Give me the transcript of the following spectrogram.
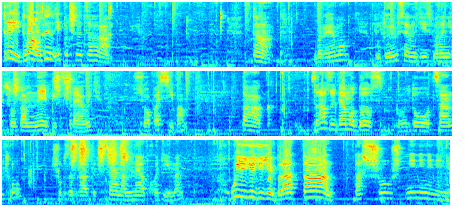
3, 2, 1 і почнеться гра. Так, беремо, будуємося, я надіюсь, мене ніхто там не підстрелить. Все, спасибо. Так, зразу йдемо до, до центру, щоб забрати все нам необхідне. Ой-ой-ой, братан! Та що ж? Ні-ні-ні-ні-ні.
